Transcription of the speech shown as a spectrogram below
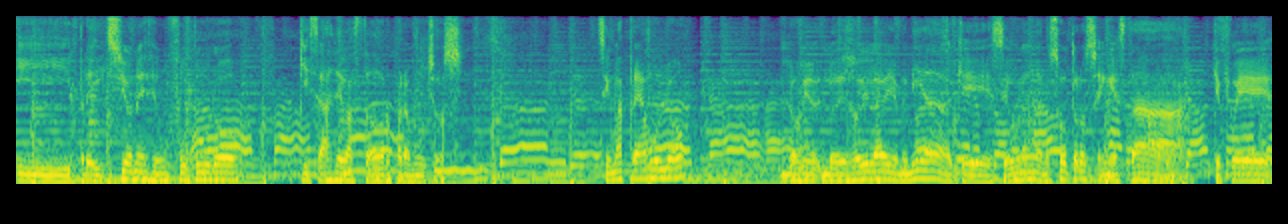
y predicciones de un futuro quizás devastador para muchos. Sin más preámbulo, les doy la bienvenida a que se unan a nosotros en esta que fue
